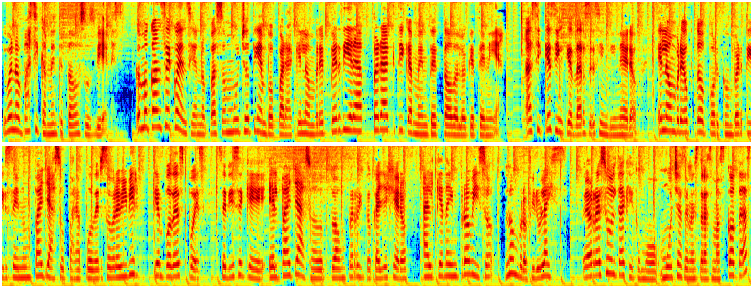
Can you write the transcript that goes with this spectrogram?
y bueno, básicamente todos sus bienes. Como consecuencia, no pasó mucho tiempo para que el hombre perdiera prácticamente todo lo que tenía. Así que sin quedarse sin dinero, el hombre optó por convertirse en un payaso para poder sobrevivir. Tiempo después, se dice que el payaso adoptó a un perrito callejero al que de improviso nombró Firulais. Pero resulta que como muchas de nuestras mascotas,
